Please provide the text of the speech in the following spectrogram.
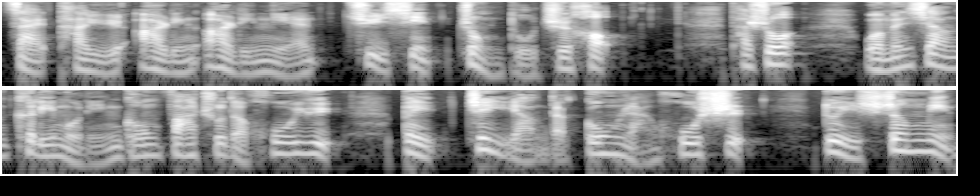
在他于2020年拒信中毒之后。”他说：“我们向克里姆林宫发出的呼吁被这样的公然忽视，对生命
